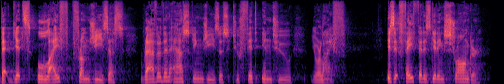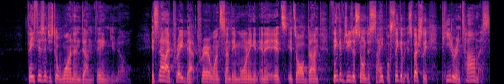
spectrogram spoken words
that gets life from Jesus rather than asking Jesus to fit into your life? Is it faith that is getting stronger Faith isn't just a one and done thing, you know. It's not I prayed that prayer one Sunday morning and, and it's, it's all done. Think of Jesus' own disciples. Think of especially Peter and Thomas.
